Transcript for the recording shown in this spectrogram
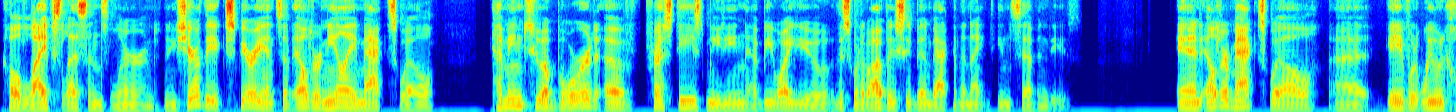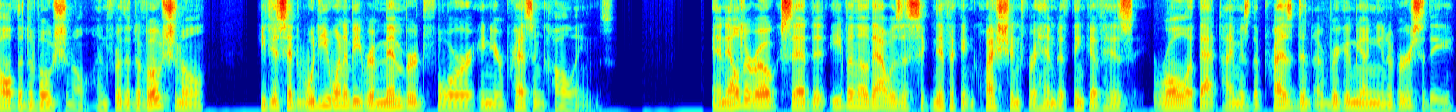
called Life's Lessons Learned. And he shared the experience of Elder Neal A. Maxwell coming to a board of trustees meeting at BYU. This would have obviously been back in the 1970s. And Elder Maxwell uh, gave what we would call the devotional. And for the devotional, he just said, What do you want to be remembered for in your present callings? And Elder Oaks said that even though that was a significant question for him to think of his role at that time as the president of Brigham Young University,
